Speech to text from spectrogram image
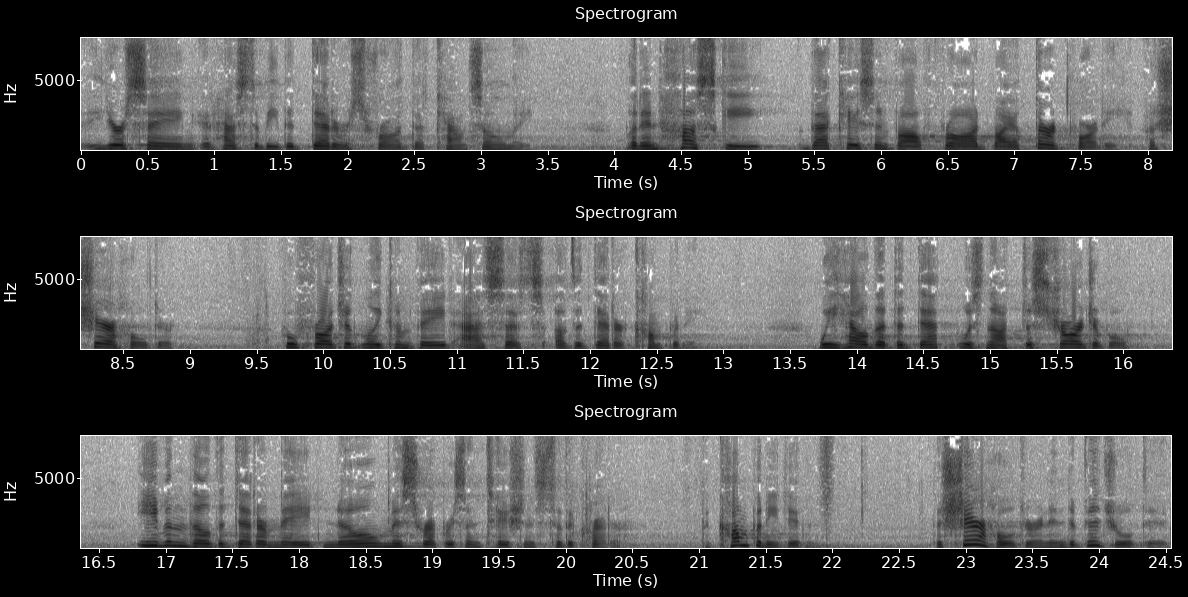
you're saying it has to be the debtor's fraud that counts only. But in Husky, that case involved fraud by a third party, a shareholder, who fraudulently conveyed assets of the debtor company. We held that the debt was not dischargeable, even though the debtor made no misrepresentations to the creditor. The company didn't. The shareholder, an individual, did.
